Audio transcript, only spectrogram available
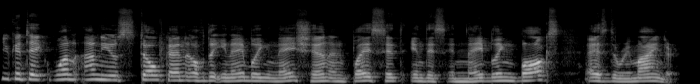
You can take one unused token of the enabling nation and place it in this enabling box as the reminder.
